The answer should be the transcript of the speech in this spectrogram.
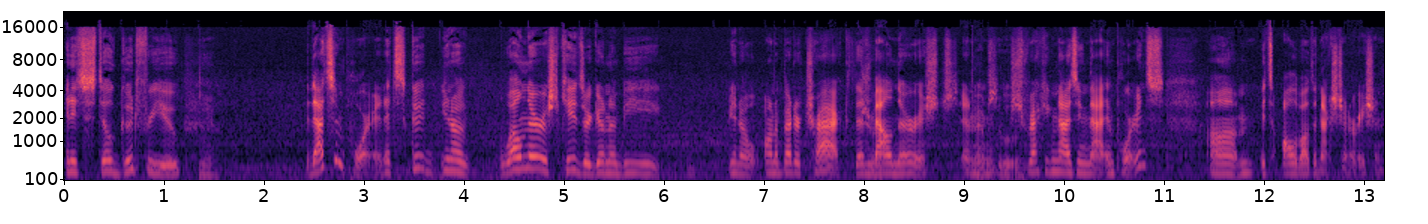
and it's still good for you. Yeah. That's important. It's good, you know. Well-nourished kids are gonna be, you know, on a better track than Sure. malnourished, and Absolutely. just recognizing that importance. Um, it's all about the next generation.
